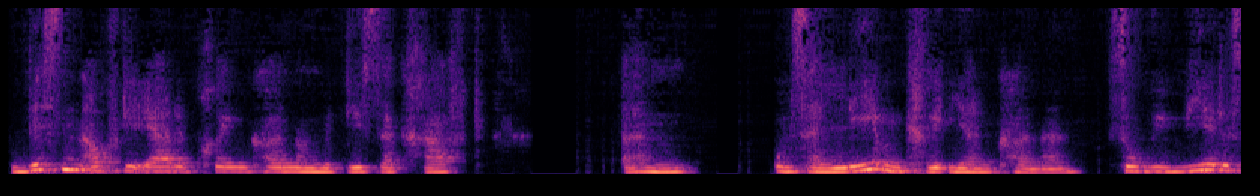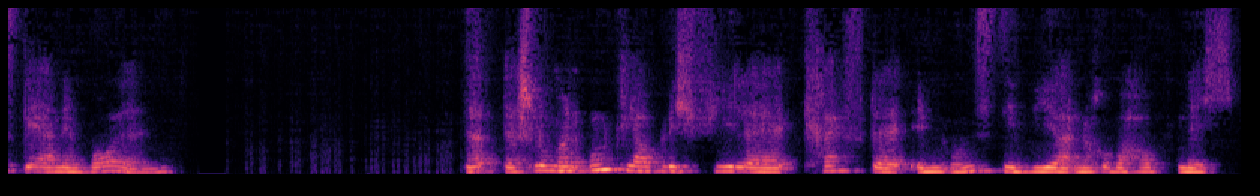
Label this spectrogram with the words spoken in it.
Wissen auf die Erde bringen können und mit dieser Kraft ähm, unser Leben kreieren können, so wie wir das gerne wollen. Da, da schlummern unglaublich viele Kräfte in uns, die wir noch überhaupt nicht,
